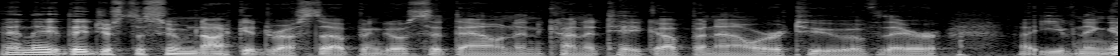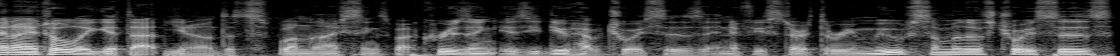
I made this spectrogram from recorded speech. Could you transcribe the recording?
and they, they just assume not get dressed up and go sit down and kind of take up an hour or two of their uh, evening. And I totally get that. You know, that's one of the nice things about cruising is you do have choices, and if you start to remove some of those choices,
